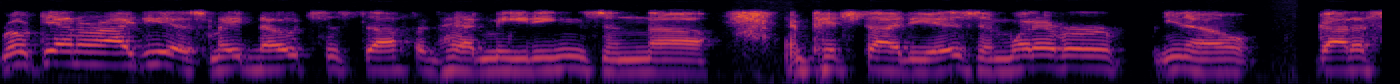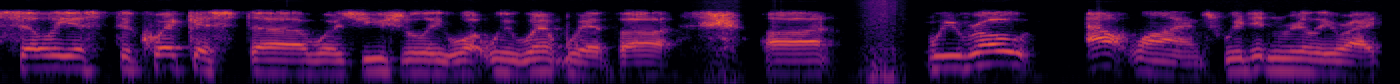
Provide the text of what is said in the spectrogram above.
wrote down our ideas, made notes and stuff, and had meetings and uh, and pitched ideas, and whatever you know got us silliest to quickest uh, was usually what we went with. Uh, uh, we wrote outlines. We didn't really write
